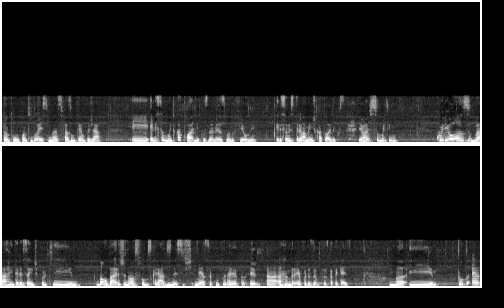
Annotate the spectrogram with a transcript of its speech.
tanto um quanto dois, mas faz um tempo já, e eles são muito católicos, não é mesmo, no filme? Eles são extremamente católicos. E eu acho isso muito curioso, barra interessante, porque Bom, vários de nós fomos criados nesse, nessa cultura. A Andrea, por exemplo, fez catequese. E tudo é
